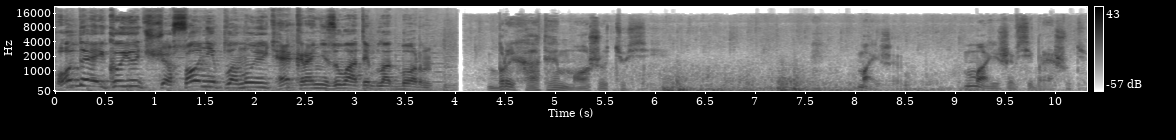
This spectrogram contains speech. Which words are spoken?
Подейкують, що Sony планують екранізувати Bloodborne. Брехати можуть усі. Майже. Майже всі брешуть.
